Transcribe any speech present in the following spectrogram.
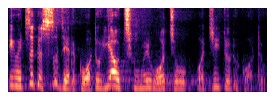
因为这个世界的国度要成为我主、我基督的国度。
